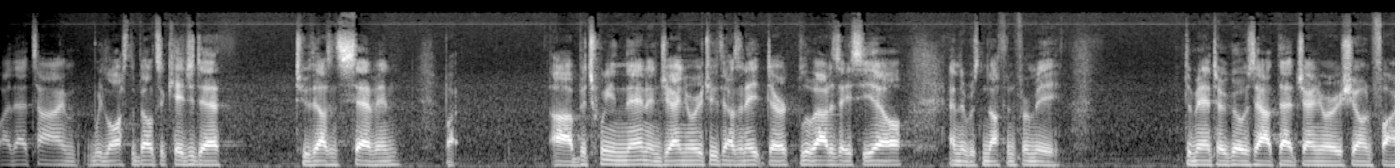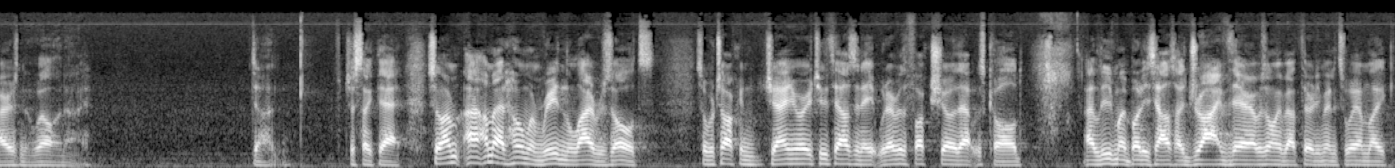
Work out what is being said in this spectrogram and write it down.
By that time, we lost the belts at Cage of Death, 2007. But uh, between then and January 2008, Derek blew out his ACL, and there was nothing for me. Demanto goes out that January show and fires Noel and I. Done. Just like that. So I'm, I'm at home, I'm reading the live results. So we're talking January 2008, whatever the fuck show that was called. I leave my buddy's house, I drive there, I was only about 30 minutes away. I'm like,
